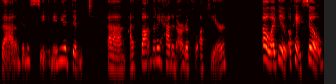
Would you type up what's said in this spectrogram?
that. I'm going to see. Maybe it didn't. Um, I thought that I had an article up here. Oh, I do. Okay, so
